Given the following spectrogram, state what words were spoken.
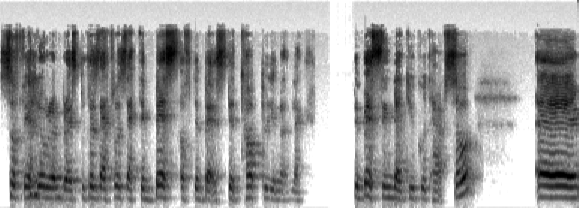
Sophia Loren breasts because that was like the best of the best, the top, you know, like the best thing that you could have. So uh,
